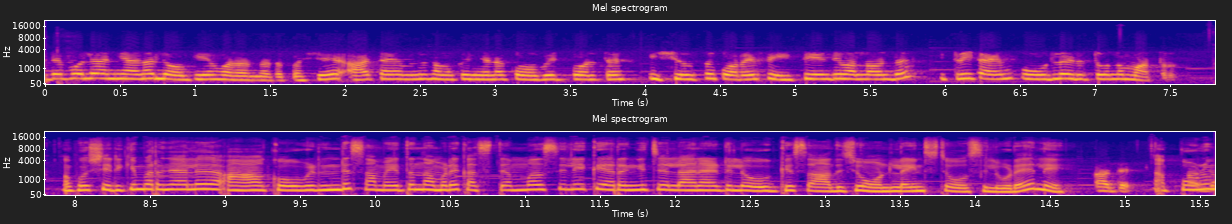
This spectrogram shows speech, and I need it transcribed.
അതേപോലെ തന്നെയാണ് ലോകിയം വളർന്നത്. പക്ഷേ ആ ടൈമിൽ നമുക്ക് ഇങ്ങനെ കോവിഡ് പോലത്തെ ഇഷ്യൂസ് കുറെ ഫേസ് ചെയ്യേണ്ടി വന്നതുകൊണ്ട് ഇത്രയും ടൈം കൂടുതൽ എടുത്തു എന്ന് മാത്രം. അപ്പോൾ ശരിക്കും പറഞ്ഞാൽ ആ കോവിഡിന്റെ സമയത്ത് നമ്മുടെ കസ്റ്റമേഴ്സിലേക്ക് ഇറങ്ങി ചെല്ലാനായിട്ട് ലോകയ്ക്ക് സാധിച്ചു ഓൺലൈൻ സ്റ്റോഴ്സിലൂടെ അല്ലേ? അതെ. അപ്പോഴും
